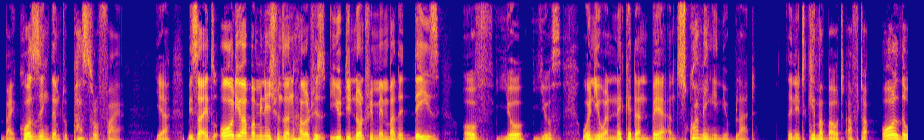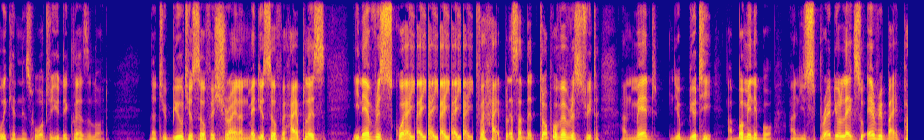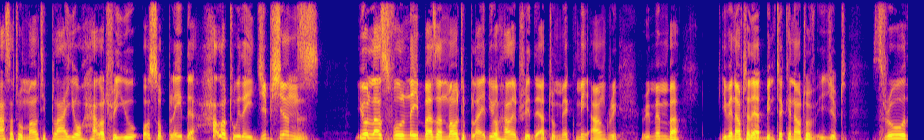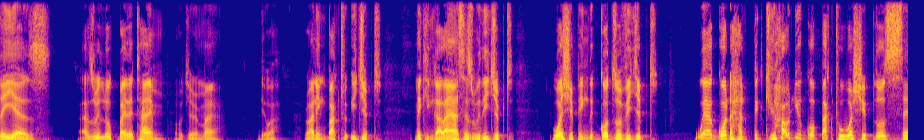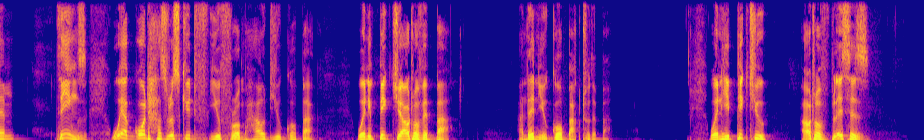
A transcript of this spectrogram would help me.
by causing them to pass through fire. Yeah. Besides all your abominations and harlotries, you did not remember the days of your youth, when you were naked and bare and squirming in your blood. Then it came about after all the wickedness, what do you declares the Lord, that you built yourself a shrine and made yourself a high place in every square, a high place at the top of every street, and made your beauty abominable. And you spread your legs to every bypasser to multiply your harlotry. You also played the harlot with the Egyptians your lustful neighbors and multiplied your harlotry there to make me angry. Remember, even after they had been taken out of Egypt, through the years, as we look by the time of Jeremiah, they were running back to Egypt, making alliances with Egypt, worshipping the gods of Egypt. Where God had picked you, how do you go back to worship those same things? Where God has rescued you from, how do you go back? When He picked you out of a bar, and then you go back to the bar. When He picked you out of places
